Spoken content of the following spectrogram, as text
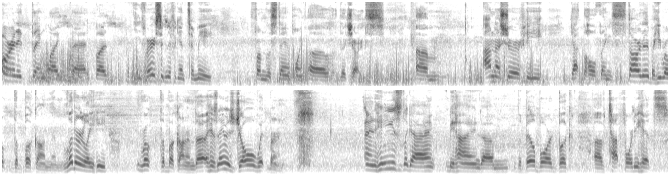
or anything like that, but he's very significant to me from the standpoint of the charts. Um, I'm not sure if he got the whole thing started, but he wrote the book on them. Literally, he wrote the book on them. The, his name is Joel Whitburn. And he's the guy behind um, the Billboard book of top 40 hits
